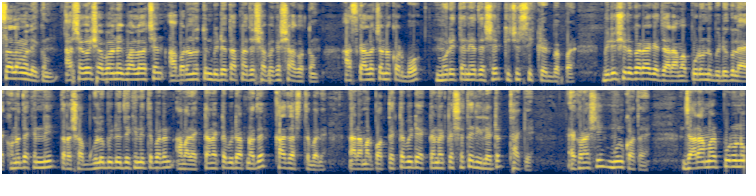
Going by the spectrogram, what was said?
আসসালামু আলাইকুম। আশা করি সবাই অনেক ভালো আছেন। আবারও নতুন ভিডিওতে আপনাদের সবাইকে স্বাগতম। আজকে আলোচনা করব মরিতানিয়া দেশের কিছু সিক্রেট ব্যাপার। ভিডিও শুরু করার আগে যারা আমার পুরনো ভিডিওগুলো এখনও দেখেননি, তারা সবগুলো ভিডিও দেখে নিতে পারেন। আমার একটা না একটা ভিডিও আপনাদের কাজ আসতে পারে। আর আমার প্রত্যেকটা ভিডিও একটা না একটার সাথে রিলেটেড থাকে। এখন আসি মূল কথায়। যারা আমার পুরনো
